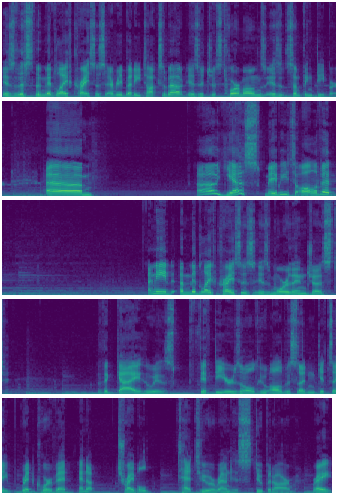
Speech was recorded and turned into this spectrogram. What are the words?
Is this the midlife crisis everybody talks about? Is it just hormones? Is it something deeper? Um. Oh, yes, maybe to all of it. I mean, a midlife crisis is more than just the guy who is 50 years old who all of a sudden gets a red Corvette and a tribal tattoo around his stupid arm, right?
